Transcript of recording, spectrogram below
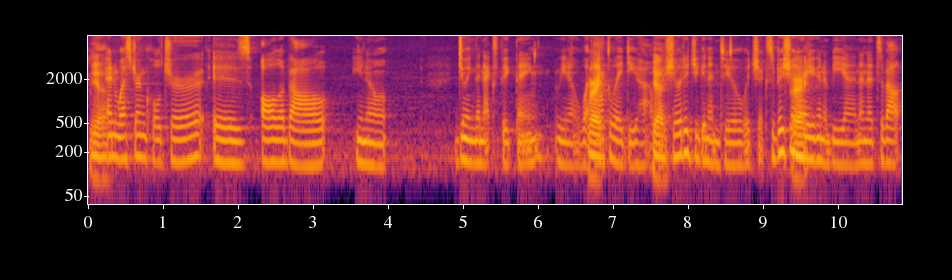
Yeah. And Western culture is all about, you know, doing the next big thing. You know, what Right. accolade do you have? Yeah. What show did you get into? Which exhibition Right. are you going to be in? And it's about,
